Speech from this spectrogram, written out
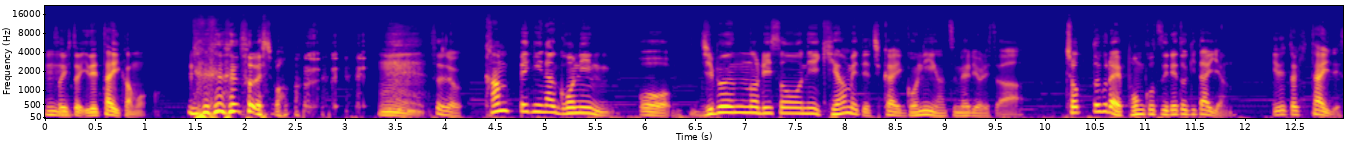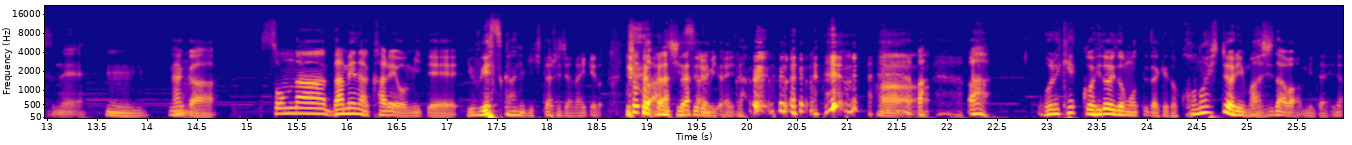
うん。そういう人入れたいかも、そうでしょ。うん、そうでしょ。完璧な5人を自分の理想に極めて近い5人集めるよりさちょっとぐらいポンコツ入れときたいやん。入れときたいですね。うん。なんか、そんなダメな彼を見て優越感に浸るじゃないけどちょっと安心するみたいな。はあ。あ俺結構ひどいと思ってたけどこの人よりマシだわみたいな。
